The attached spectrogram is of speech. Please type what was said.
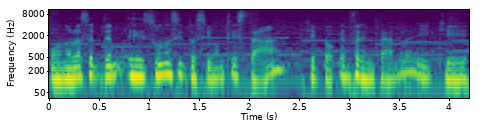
o no la aceptemos, es una situación que está, que toca enfrentarla y que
